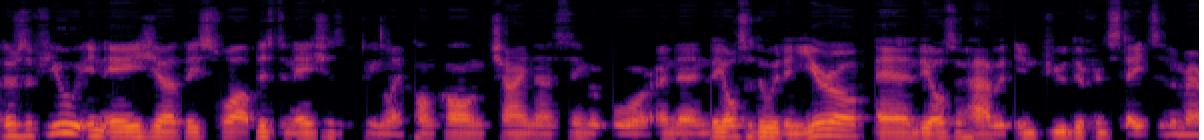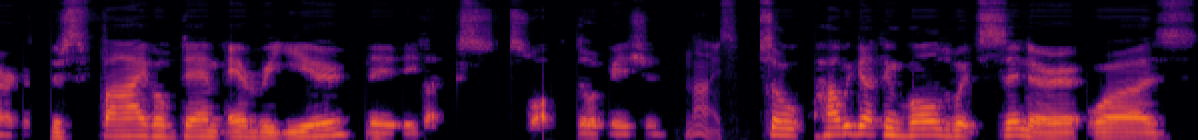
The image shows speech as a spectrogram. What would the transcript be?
There's a few in Asia. They swap destinations between like Hong Kong, China, Singapore, and then they also do it in Europe, and they also have it in few different states in America. There's five of them every year. They they like swap the location. Nice. So how we got involved with Sinner was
